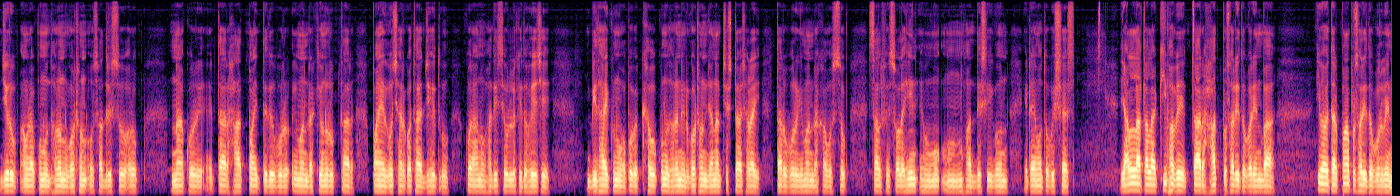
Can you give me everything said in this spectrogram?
যেরূপ আমরা কোনো ধরন, গঠন ও সাদৃশ্য আরোপ না করে তার হাত পা ইত্যাদির উপর ইমান রাখি অনুরূপ তার পায়ের গোছার কথা যেহেতু কোরআন ও হাদিসে উল্লেখিত হয়েছে। বিধায় কোনো অপব্যাখ্যা ও কোনো ধরনের গঠন জানার চেষ্টা ছাড়াই তার উপর ইমান রাখা আবশ্যক। সালফে সলাহীন এবং মুহাদ্দেশিগণ এটাই মতো বিশ্বাস যে আল্লাহ তালা কীভাবে তার হাত প্রসারিত করেন বা কীভাবে তার পা প্রসারিত করবেন?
